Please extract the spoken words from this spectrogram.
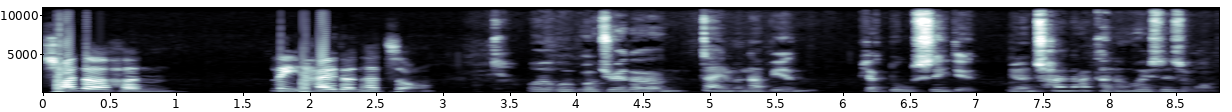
穿的很厉害的那种。我我我觉得在你们那边比较都市一点，你们穿搭可能会是什么？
